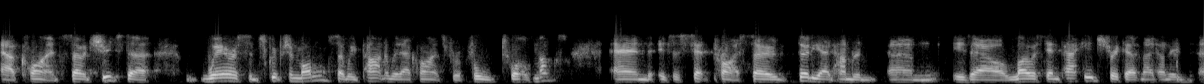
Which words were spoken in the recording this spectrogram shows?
our clients. So it Shootsta, we're a subscription model. So we partner with our clients for a full 12 months and it's a set price. So 3,800 um, is our lowest end package, 3,800 uh,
